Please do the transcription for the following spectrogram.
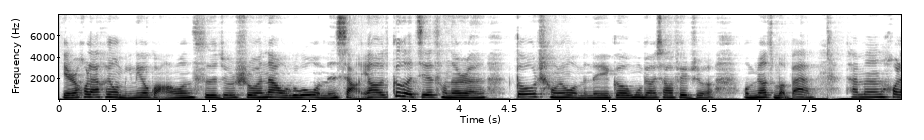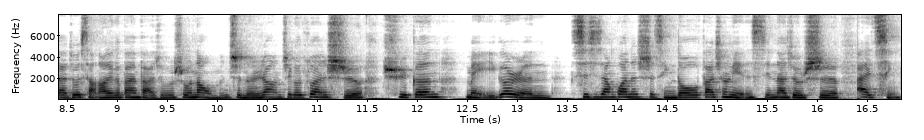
也是后来很有名的一个广告公司，就是说，那如果我们想要各个阶层的人都成为我们的一个目标消费者，我们要怎么办？他们后来就想到一个办法，就是说，那我们只能让这个钻石去跟每一个人息息相关的事情都发生联系，那就是爱情。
